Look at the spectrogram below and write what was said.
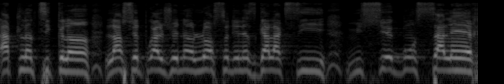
l'Atlantique là an, la se pral jwen an Los Angeles Galaxy, misye gon saler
